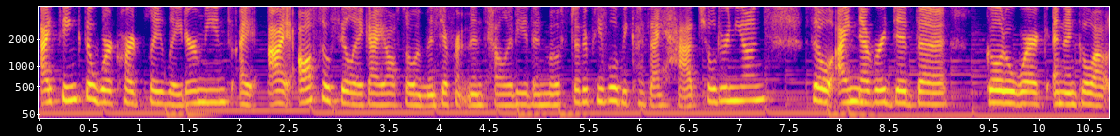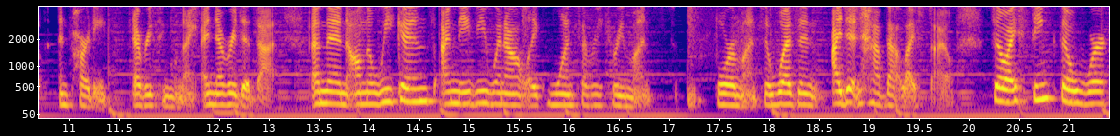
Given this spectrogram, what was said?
I think the work hard, play later means I, I also feel like I also am a different mentality than most other people because I had children young. So I never did the go to work and then go out and party every single night. I never did that. And then on the weekends, I maybe went out like once every three months, four months. It wasn't, I didn't have that lifestyle. So I think the work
